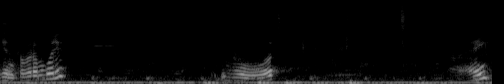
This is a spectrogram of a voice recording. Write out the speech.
Генка в рамболе. Вот. Ай.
